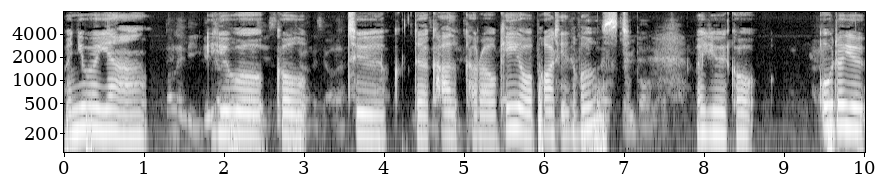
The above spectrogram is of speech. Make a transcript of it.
When you were young, you will go to the karaoke or party the most. When you go older, you,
